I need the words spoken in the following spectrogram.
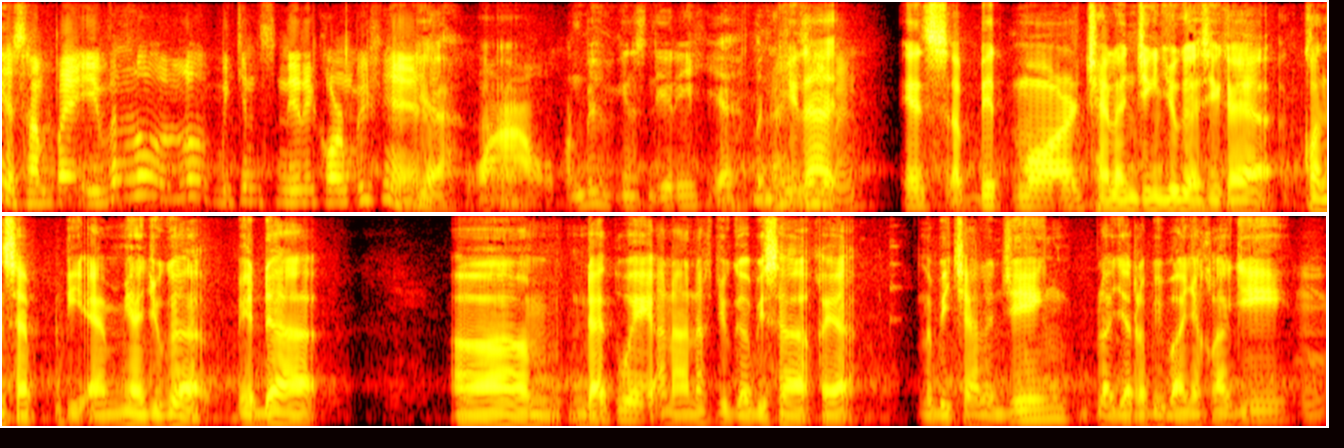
Iya sampai even lu lu bikin sendiri corn beefnya ya? Iya. Wow. Corned beef bikin sendiri, ya benar. Kita- Kita man. it's a bit more challenging juga sih kayak konsep PM-nya juga beda. Um, that way anak-anak juga bisa kayak lebih challenging, belajar lebih banyak lagi. Hmm.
